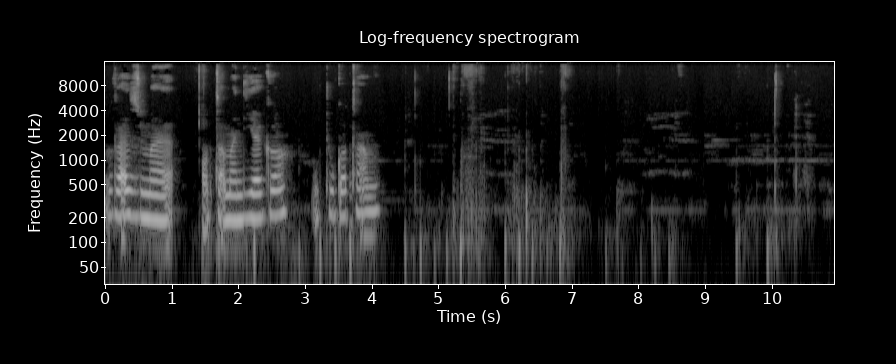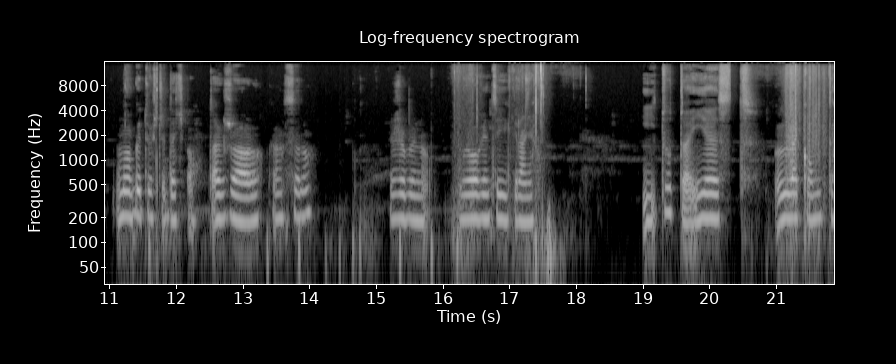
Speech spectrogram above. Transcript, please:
Wezmę Otamendiego i tu go tam. Mogę tu jeszcze dać, o, także Cancelo, żeby no, było więcej grania. I tutaj jest Leconte.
